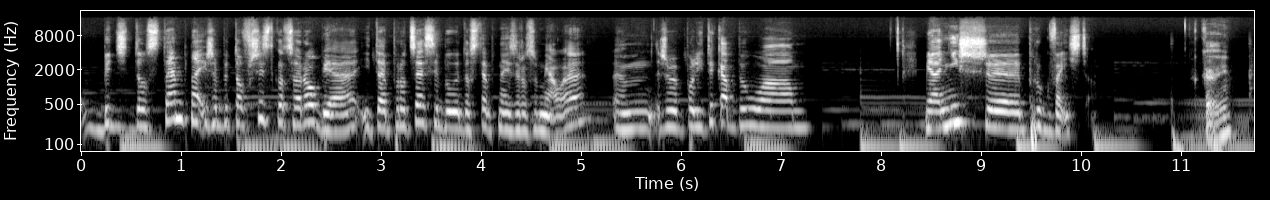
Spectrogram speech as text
być dostępna i żeby to wszystko, co robię i te procesy były dostępne i zrozumiałe, żeby polityka była, miała niższy próg wejścia. Okej. Okay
